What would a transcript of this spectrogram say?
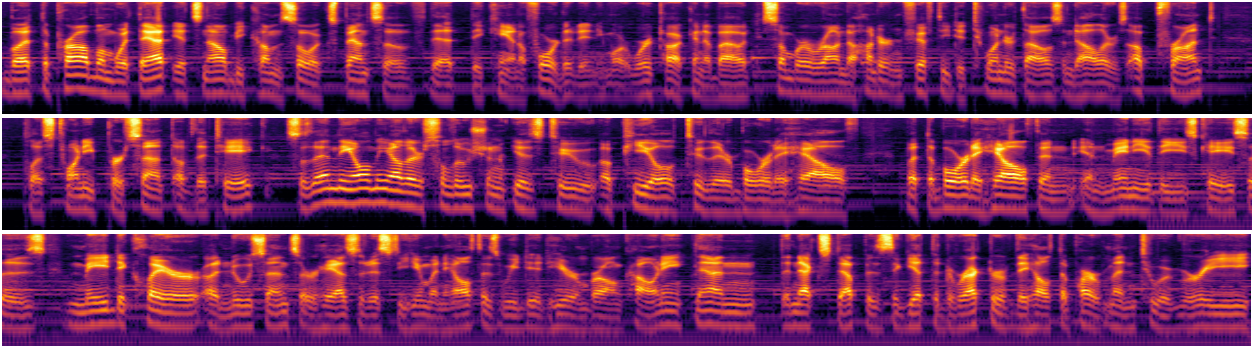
but the problem with that, it's now become so expensive that they can't afford it anymore. We're talking about somewhere around $150,000 to $200,000 up front plus 20% of the take. So then the only other solution is to appeal to their Board of Health. But the Board of Health, in, in many of these cases, may declare a nuisance or hazardous to human health, as we did here in Brown County. Then the next step is to get the director of the health department to agree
